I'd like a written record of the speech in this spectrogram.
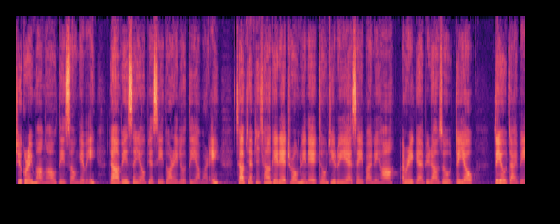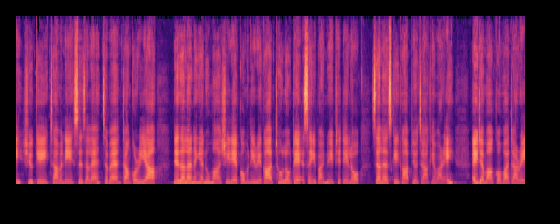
ယူကရိန်းမှာ9ဦးသေဆုံးခဲ့ပြီးဒါအပြင်စက်ရုံပျက်စီးသွားတယ်လို့သိရပါတယ်။ခြားပြက်ပစ်ချခဲ့တဲ့ဒရုန်းတွေနဲ့ဒုံးကျည်တွေရဲ့အစိတ်အပိုင်းတွေဟာအမေရိကန်ပြည်ထောင်စုတရုတ် တရုတ်တိုင်ပေ UK ဂျာမနီဆွစ်ဇာလန်ဂျပန်တောင်ကိုရီးယားနယ်သာလန်နိုင်ငံတို့မှာရှိတဲ့ကုမ္ပဏီတွေကထုတ်လုပ်တဲ့အစိတ်အပိုင်းတွေဖြစ်တယ်လို့ဇယ်လန်စကီကပြောကြားခဲ့ပါတယ်။အဲ့ဒီမှာကွန်ဗာတာတွေ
